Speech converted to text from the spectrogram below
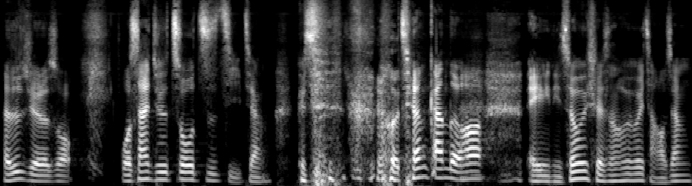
他是觉得说，我现在就是做自己这样。可是 我这样看的话，哎，你这位学生会会长好像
